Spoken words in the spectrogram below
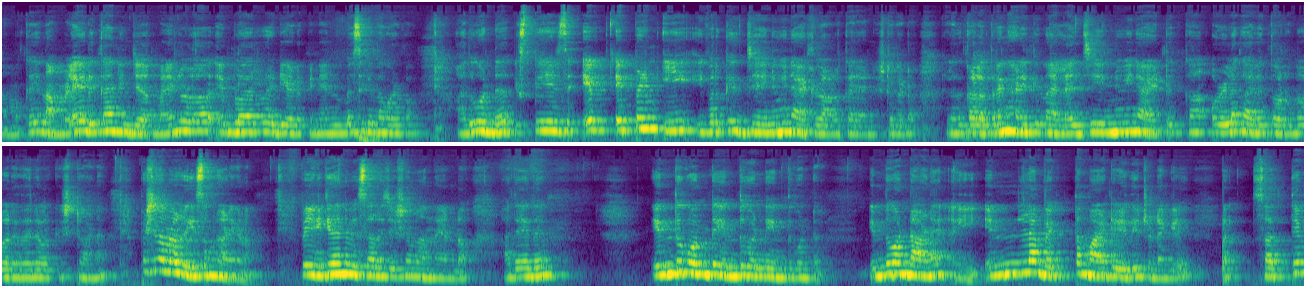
നമുക്ക് നമ്മളെ എടുക്കാൻ ജർമ്മനിയിലുള്ള എംപ്ലോയർ റെഡിയാണ് പിന്നെ എംബസിക്ക് എന്താ കുഴപ്പം? അതുകൊണ്ട് എക്സ്പീരിയൻസ് എപ്പോഴും ഈ ഇവർക്ക് ജെനുവിൻ ആയിട്ടുള്ള ആൾക്കാരാണ് ഇഷ്ടം കേട്ടോ അല്ലാതെ കളത്തരം കാണിക്കുന്നതല്ല ജെനുവിൻ ആയിട്ട് ഉള്ള കാര്യം തുറന്നു പറയുന്നതിൽ അവർക്ക് ഇഷ്ടമാണ്. പക്ഷെ നമ്മൾ റീസൺ കാണിക്കണം. ഇപ്പോൾ എനിക്ക് തന്നെ വിസ റിജക്ഷൻ വന്നതുണ്ടോ അതായത് എന്തുകൊണ്ട് എന്തുകൊണ്ട് എന്തുകൊണ്ട്? എന്തുകൊണ്ടാണ് എല്ലാം വ്യക്തമായിട്ട് എഴുതിയിട്ടുണ്ടെങ്കിൽ സത്യം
